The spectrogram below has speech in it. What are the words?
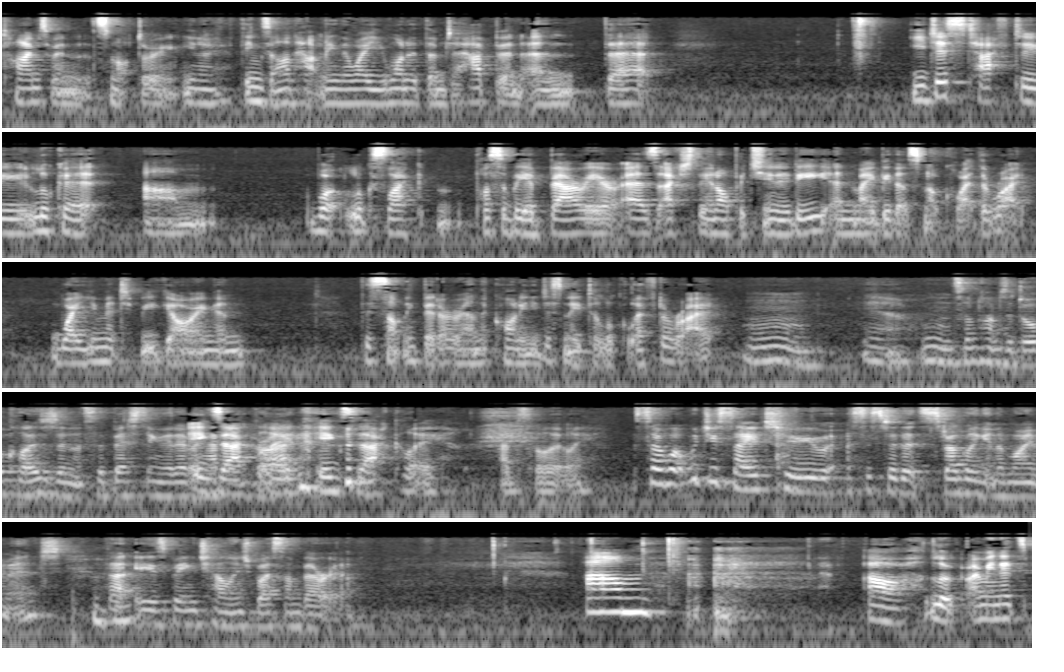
times when it's not doing you know things aren't happening the way you wanted them to happen, and that you just have to look at um, what looks like possibly a barrier as actually an opportunity, and maybe that's not quite the right way you're meant to be going, and there's something better around the corner. You just need to look left or right. Mm. Yeah, Mm, sometimes the door closes and it's the best thing that ever exactly, happened. Right? exactly, absolutely. So, what would you say to a sister that's struggling at the moment Mm-hmm. that is being challenged by some barrier? Um, oh, look, I mean, it's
